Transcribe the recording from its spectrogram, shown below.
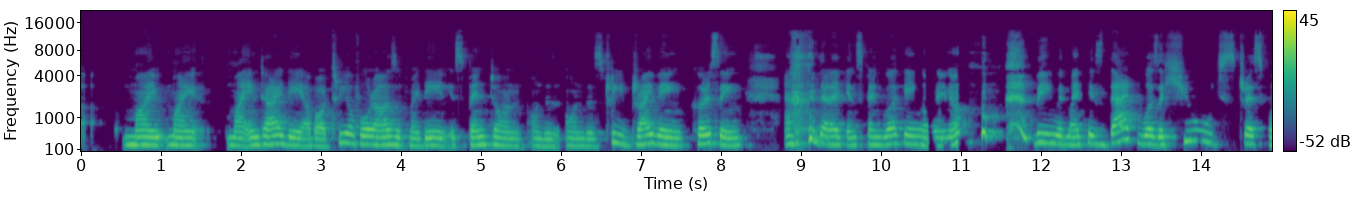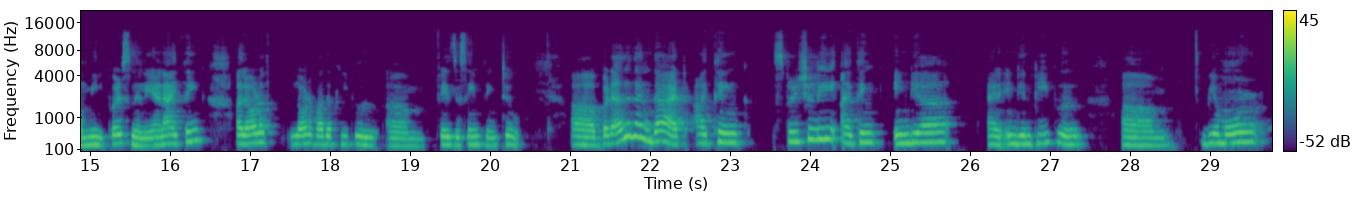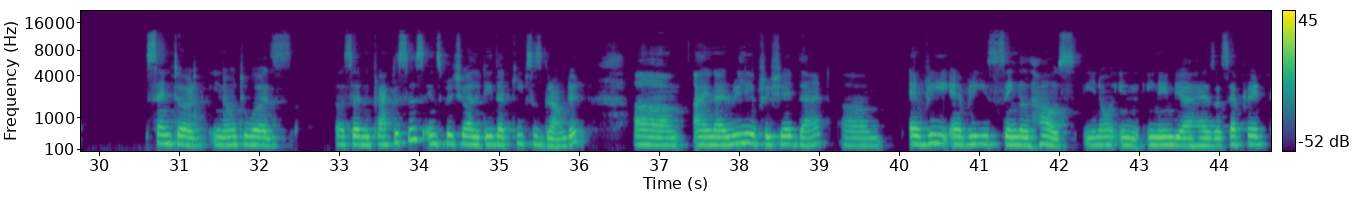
uh, my my my entire day about three or four hours of my day is spent on on the on the street driving cursing that i can spend working or you know being with my kids. That was a huge stress for me personally. And i think a lot of a lot of other people um, face the same thing too. Uh, but other than that i think spiritually, I think India and Indian people, um, we are more centered, you know, towards uh, certain practices in spirituality that keeps us grounded. Um, and I really appreciate that. Um, every every single house, you know, in in India has a separate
